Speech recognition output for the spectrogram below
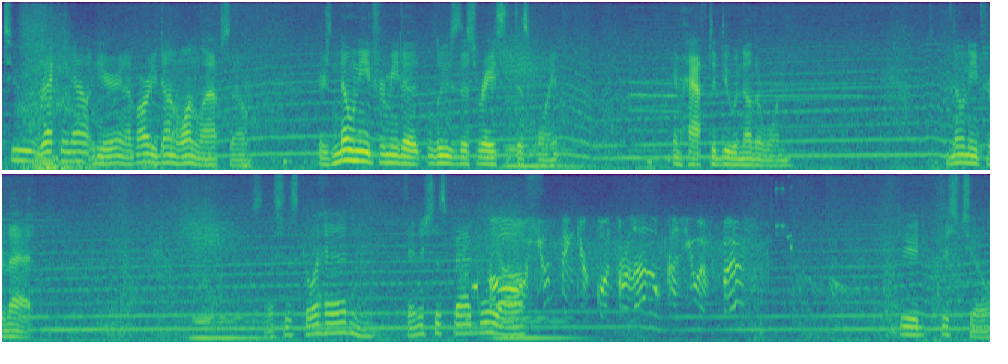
to wrecking out here, and I've already done one lap, so there's no need for me to lose this race at this point and have to do another one. No need for that. So let's just go ahead and finish this bad boy off. Dude, just chill.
